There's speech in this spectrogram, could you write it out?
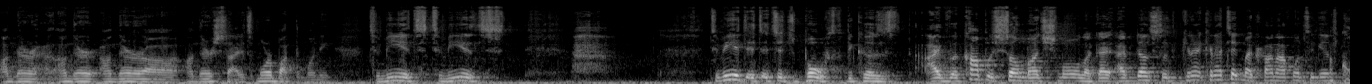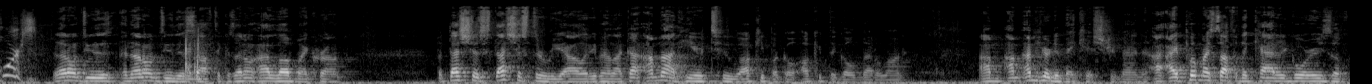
on their on their on their uh, on their side. It's more about the money. To me, it's to me it's to me it, it, it's it's both because I've accomplished so much more. Like I, I've done so. Can I can I take my crown off once again? Of course. And I don't do this, and I don't do this often because I don't. I love my crown, but that's just that's just the reality, man. Like I, I'm not here to. I'll keep a gold. I'll keep the gold medal on. I'm, I'm, I'm here to make history, man. I, I put myself in the categories of,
